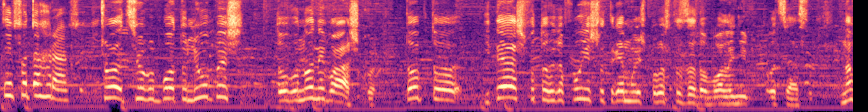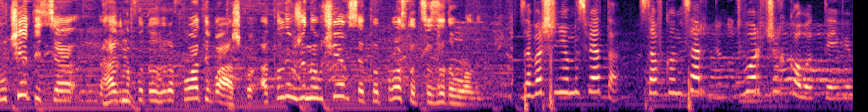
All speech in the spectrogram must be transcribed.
ти фотографії? Якщо цю роботу любиш, то воно не важко. Тобто йдеш, фотографуєш, отримуєш просто задоволення від процесу. Навчитися гарно фотографувати важко, а коли вже навчився, то просто це задоволення. Завершенням свята став концерт творчих колективів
